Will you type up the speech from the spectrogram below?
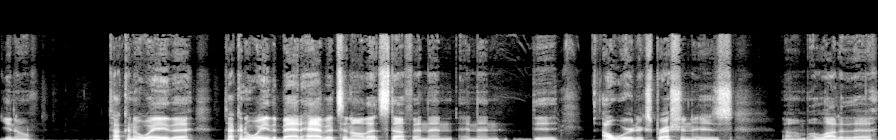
you know tucking away the tucking away the bad habits and all that stuff. And then and then the outward expression is um, a lot of the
